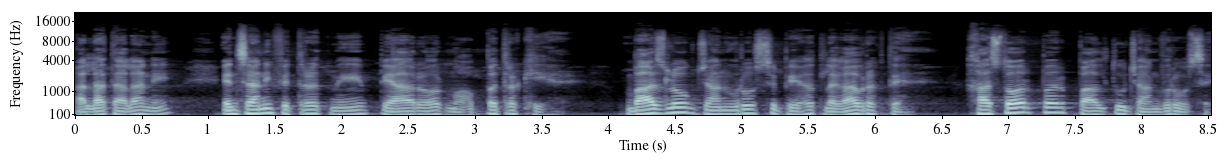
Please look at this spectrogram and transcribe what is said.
अल्लाह ताला ने इंसानी फितरत में प्यार और मोहब्बत रखी है। बाज़ लोग जानवरों से बेहद लगाव रखते हैं, ख़ासतौर पर पालतू जानवरों से।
